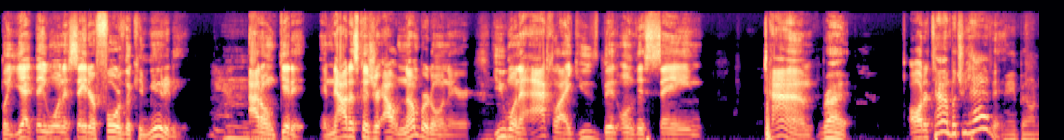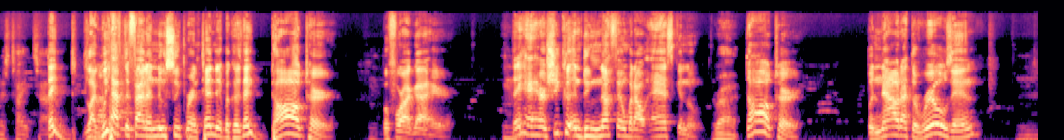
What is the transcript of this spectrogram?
but yet they want to say they're for the community. Mm. I don't get it. And now that's because you're outnumbered on there. You Mhm. want to act like you've been on this same time. Right. all the time, but you haven't. We ain't been on this tight time. They like we have to find a new superintendent because they dogged her before I got here. Mm. They had her; she couldn't do nothing without asking them. right. Dogged her. But now that the real's in, Mhm.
